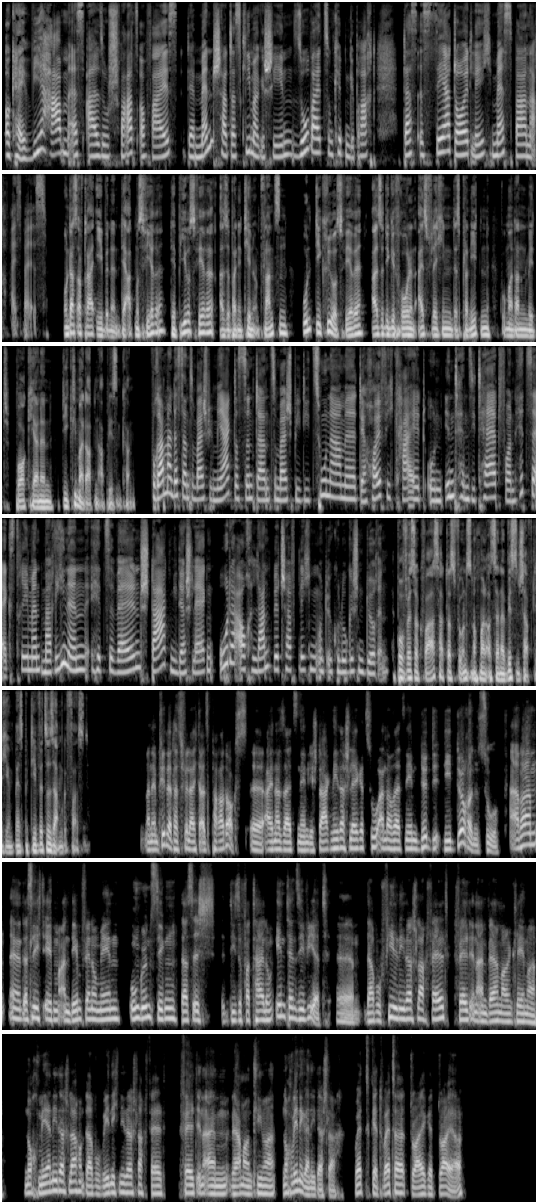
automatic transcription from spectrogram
Okay, wir haben es also schwarz auf weiß. Der Mensch hat das Klimageschehen so weit zum Kippen gebracht, dass es sehr deutlich messbar nachweisbar ist. Und das auf drei Ebenen. Der Atmosphäre, der Biosphäre, also bei den Tieren und Pflanzen, und die Kryosphäre, also den gefrorenen Eisflächen des Planeten, wo man dann mit Bohrkernen die Klimadaten ablesen kann. Woran man das dann zum Beispiel merkt, das sind dann zum Beispiel die Zunahme der Häufigkeit und Intensität von Hitzeextremen, marinen Hitzewellen, Starkniederschlägen oder auch landwirtschaftlichen und ökologischen Dürren. Professor Quas hat das für uns nochmal aus seiner wissenschaftlichen Perspektive zusammengefasst man empfindet das vielleicht als paradox. Äh, einerseits nehmen die starken Niederschläge zu, andererseits nehmen die Dürren zu. Aber äh, das liegt eben an dem Phänomen ungünstigen, dass sich diese Verteilung intensiviert. Äh, da, wo viel Niederschlag fällt, fällt in einem wärmeren Klima noch mehr Niederschlag und da, wo wenig Niederschlag fällt, fällt in einem wärmeren Klima noch weniger Niederschlag. Wet get wetter, dry get drier.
